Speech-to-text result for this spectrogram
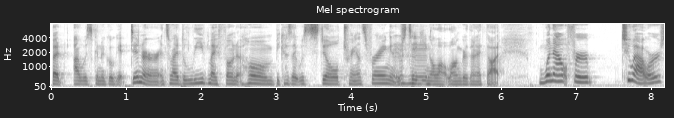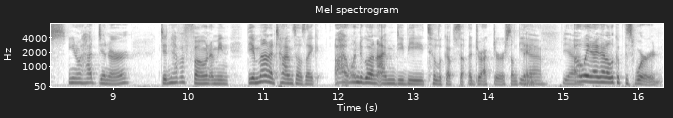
but I was going to go get dinner. And so I had to leave my phone at home because it was still transferring and it was taking mm-hmm. a lot longer than I thought. Went out for two hours, you know, had dinner, didn't have a phone. I mean, the amount of times I was like, oh, I wanted to go on IMDb to look up a director or something. Yeah, yeah. Oh, wait, I got to look up this word.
